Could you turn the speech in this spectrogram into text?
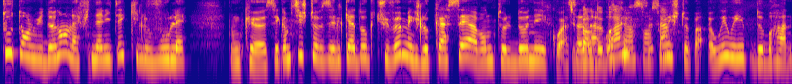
tout en lui donnant la finalité qu'il voulait Donc euh, c'est comme si je te faisais le cadeau que tu veux, mais que je le cassais avant de te le donner. Quoi. Tu ça parles n'a de Bran, sens. ça Oui, je te par- oui, oui, de Bran.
